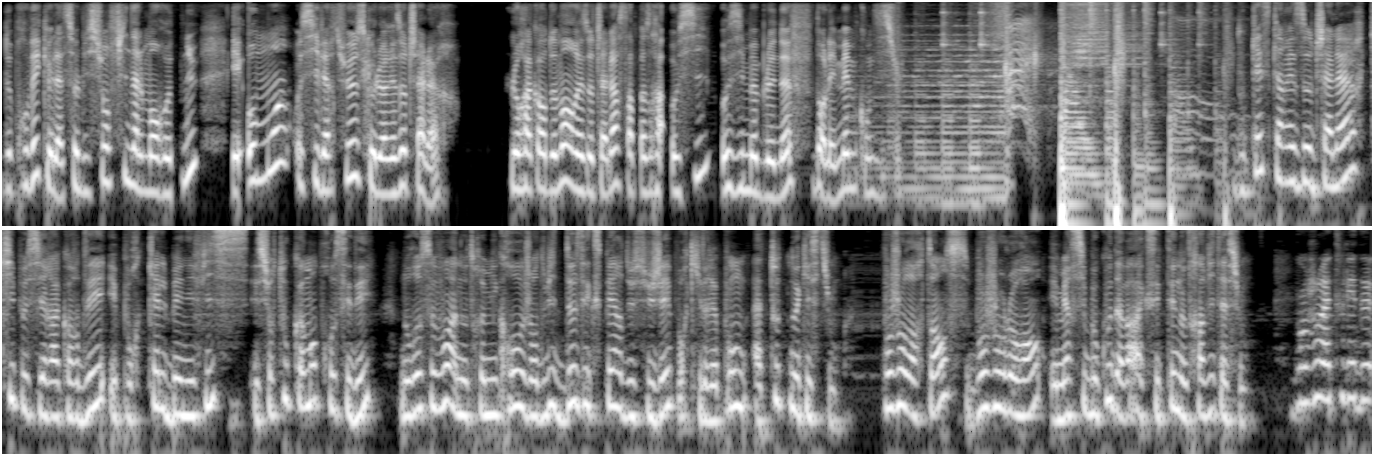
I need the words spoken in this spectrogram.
de prouver que la solution finalement retenue est au moins aussi vertueuse que le réseau de chaleur. Le raccordement au réseau de chaleur s'imposera aussi aux immeubles neufs dans les mêmes conditions. Donc qu'est-ce qu'un réseau de chaleur? Qui peut s'y raccorder et pour quels bénéfices Et surtout comment procéder? Nous recevons à notre micro aujourd'hui deux experts du sujet pour qu'ils répondent à toutes nos questions. Bonjour Hortense, bonjour Laurent et merci beaucoup d'avoir accepté notre invitation. Bonjour à tous les deux.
